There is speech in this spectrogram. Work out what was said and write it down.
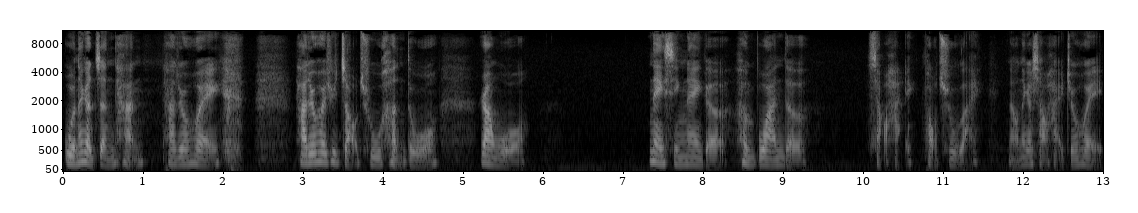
我那个侦探，他就会，他就会去找出很多让我内心那个很不安的小孩跑出来，然后那个小孩就会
